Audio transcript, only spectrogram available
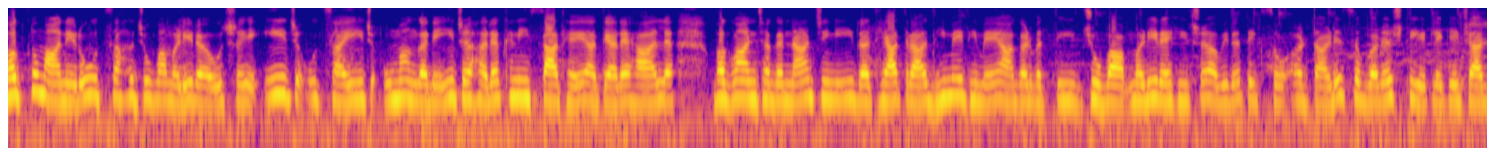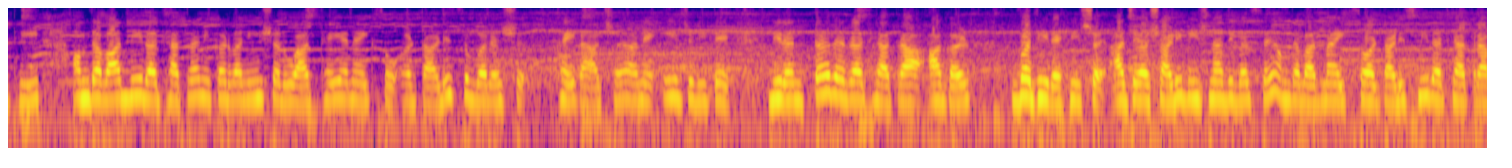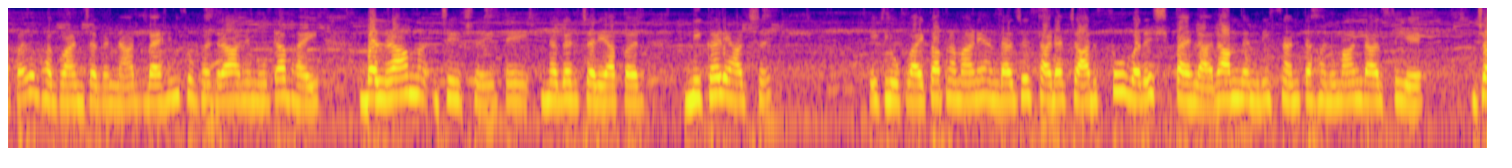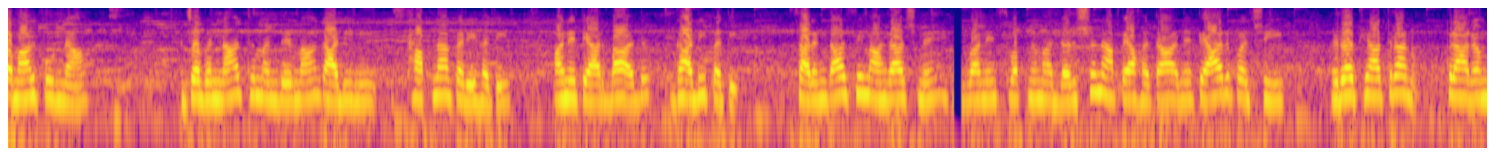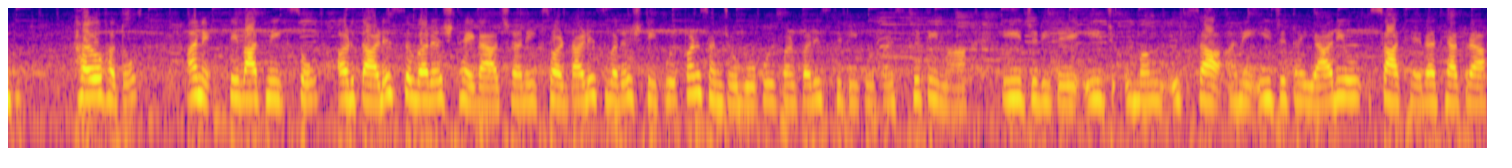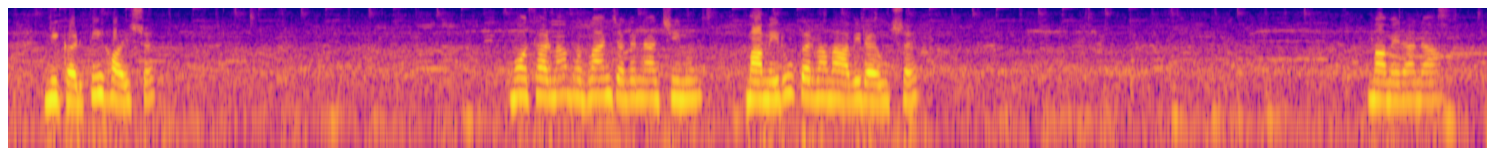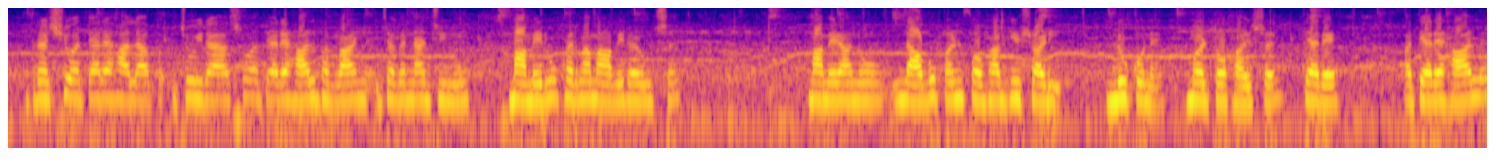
ભક્તોમાં અનેરો ઉત્સાહ જોવા મળી રહ્યો છે. એ જ ઉત્સાહ, એ જ ઉમંગ અને એ જ હરખની સાથે અત્યારે હાલ ભગવાન જગન્નાથજીની રથયાત્રા ધીમે ધીમે આગળ વધતી જોવા મળી રહી છે. અવિરત એકસો અડતાળીસ વર્ષથી, એટલે કે જ્યારથી અમદાવાદની રથયાત્રા નીકળવાની શરૂઆત થઈ અને એકસો અડતાળીસ વર્ષ થઈ ગયા છે અને એ જ રીતે નિરંતર રથયાત્રા આગળ વધી રહી છે. આજે અષાઢી બીજના દિવસે અમદાવાદમાં એકસો અડતાળીસમી રથયાત્રા પર ભગવાન જગન્નાથ, બહેન સુભદ્રા અને મોટા ભાઈ બલરામ જે છે તે નગરચર્યા પર નીકળ્યા છે. એક લોકવાયકા પ્રમાણે અંદાજે સાડા ચારસો વર્ષ પહેલાં રામનંદી સંત હનુમાનદાસજીએ જમાલપુરના જગન્નાથ મંદિરમાં ગાદીની સ્થાપના કરી હતી અને ત્યારબાદ ગાદીપતિ સારંગદાસજી મહારાજને ભગવાને સ્વપ્નમાં દર્શન આપ્યા હતા અને ત્યાર પછી રથયાત્રાનો પ્રારંભ થયો હતો અને તે વાતને એકસો અડતાળીસ વર્ષ થઈ ગયા છે અને એકસો અડતાળીસ વર્ષથી કોઈ પણ સંજોગો, કોઈ પણ પરિસ્થિતિ, કોઈ પણ સ્થિતિમાં એ જ રીતે, એ જ ઉમંગ, ઉત્સાહ અને એ જ તૈયારીઓ સાથે રથયાત્રા નીકળતી હોય છે. મોસાળમાં ભગવાન જગન્નાથજીનું મામેરું કરવામાં આવી રહ્યું છે. મામેરાના દ્રશ્યો અત્યારે હાલ આપ જોઈ રહ્યા છો. અત્યારે હાલ ભગવાન જગન્નાથજીનું મામેરું કરવામાં આવી રહ્યું છે. મામેરાનો લાવો પણ સૌભાગ્યશાળી લોકોને મળતો હોય છે. ત્યારે અત્યારે હાલ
